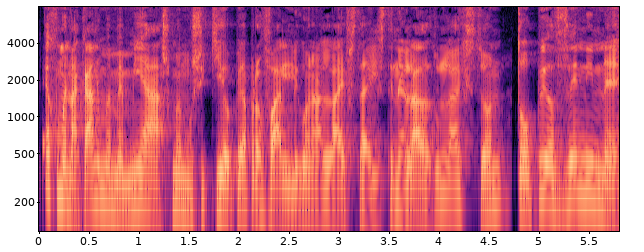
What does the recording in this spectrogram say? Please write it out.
έχουμε να κάνουμε με μια ας πούμε μουσική η οποία προβάλλει λίγο ένα lifestyle στην Ελλάδα τουλάχιστον, το οποίο δεν είναι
